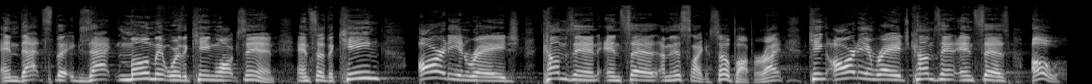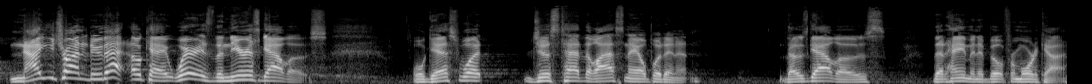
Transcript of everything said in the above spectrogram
And that's the exact moment where the king walks in. And so the king, already enraged, comes in and says, I mean, this is like a soap opera, right? King already enraged comes in and says, Oh, now you're trying to do that? Okay, where is the nearest gallows? Well, guess what just had the last nail put in it? Those gallows that Haman had built for Mordecai.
